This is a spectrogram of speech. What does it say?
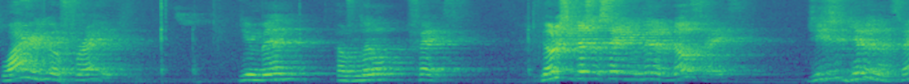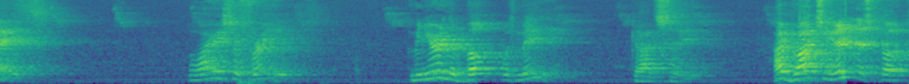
Why are you afraid, you men of little faith? Notice he doesn't say you men of no faith. Jesus has given them faith. Why are you so afraid? I mean, you're in the boat with me, God's saying. I brought you into this boat.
